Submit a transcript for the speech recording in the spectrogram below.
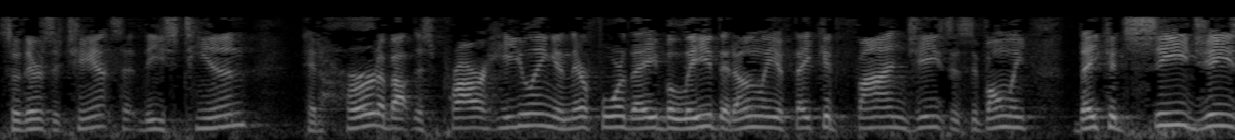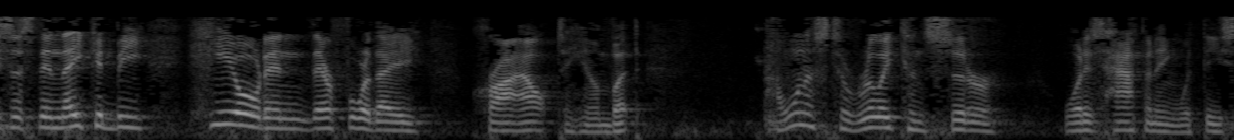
So there's a chance that these ten had heard about this prior healing, and therefore they believed that only if they could find Jesus, if only they could see Jesus, then they could be healed, and therefore they cry out to him. But I want us to really consider what is happening with these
